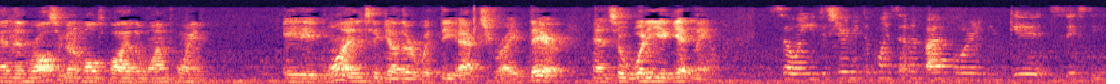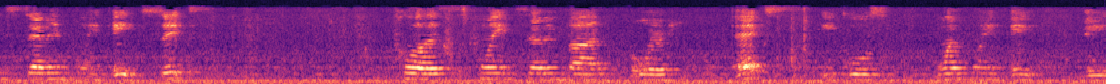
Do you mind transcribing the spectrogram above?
And then we're also going to multiply the 1.881 together with the x right there. And so what do you get, ma'am? So when you distribute the 0.754, you get 67.86 plus 0.754x equals 1.881x.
